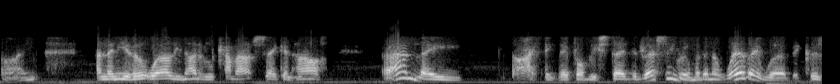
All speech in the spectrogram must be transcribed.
time, and then you thought, well, United will come out second half, and they, I think they probably stayed in the dressing room. I don't know where they were because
